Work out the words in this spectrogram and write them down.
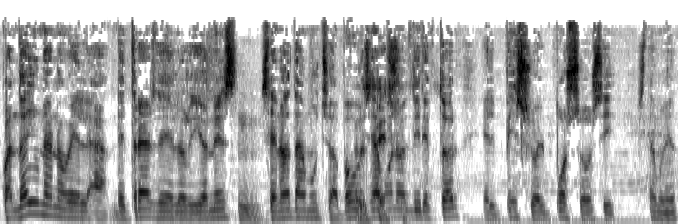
Cuando hay una novela detrás de los guiones, mm. se nota mucho. A poco sea bueno el director, el peso, el pozo, sí, está muy bien.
